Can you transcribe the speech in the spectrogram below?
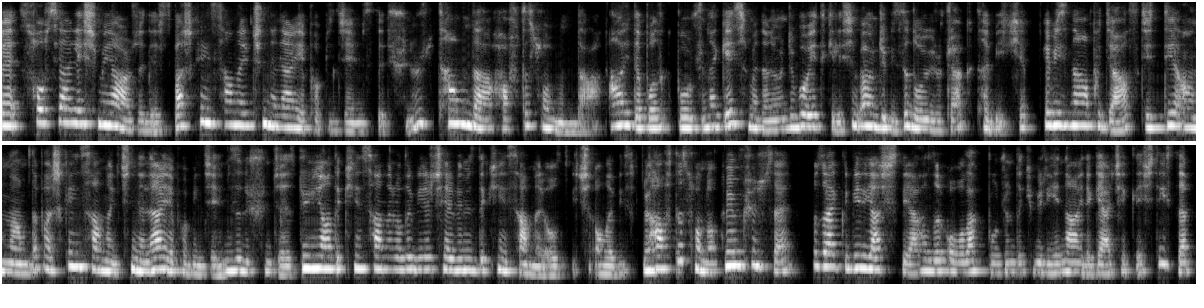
ve sosyalleşmeyi arzu ederiz. Başka insanlar için neler yapabileceğimizi de düşünürüz. Tam da hafta sonunda Ayda balık burcuna geçmeden önce bu etkileşim önce bizi doyuracak tabii ki. Ve biz ne yapacağız? Ciddi anlamda başka insanlar için neler yapabileceğimizi düşüneceğiz. Dünyadaki insanlar olabilir, çevremizdeki insanlar için olabilir. Ve hafta sonu mümkünse özellikle bir yaşlıya hazır Oğlak burcundaki bir yeni ayda gerçekleştiyse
